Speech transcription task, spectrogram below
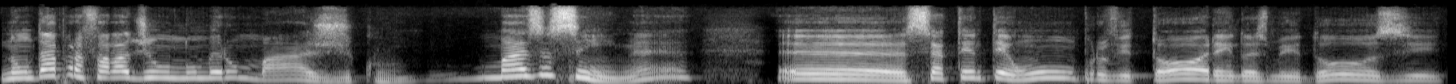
não dá para falar de um número mágico, mas assim, né? É, 71 para o Vitória em 2012,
